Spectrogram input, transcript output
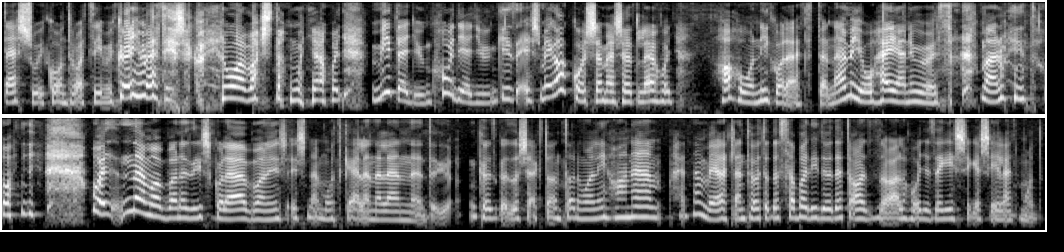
Testsúly Kontroll című könyvet, és akkor én olvastam ugye, hogy mit együnk, hogy együnk, és még akkor sem esett le, hogy ha-hó, Nikolett, te nem jó helyen ülsz, mármint, hogy, hogy nem abban az iskolában, és, és nem ott kellene lenned közgazdaságtan tanulni, hanem hát nem véletlen töltöd a szabadidődet azzal, hogy az egészséges életmód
